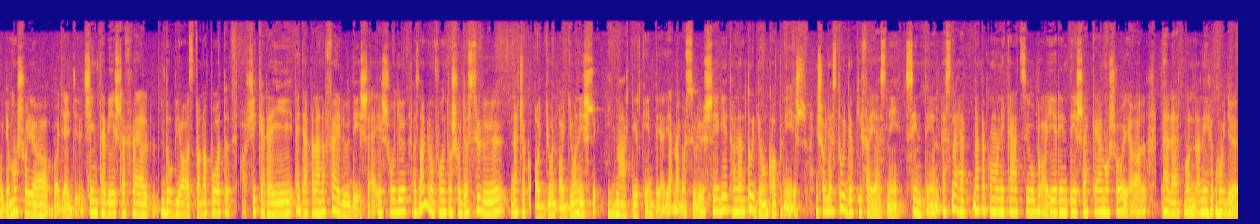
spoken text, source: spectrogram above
hogy a mosolya, vagy egy csintevése feldobja azt a napot, a sikerei, egyáltalán a fejlődése, és hogy az nagyon fontos, hogy a szülő ne csak adjon, adjon, és így mártírként élje meg a szülőségét, hanem tudjon kapni is. És hogy ezt tudja kifejezni szintén. Ezt lehet metakommunikációba, érintésekkel, mosolyjal el lehet mondani, hogy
